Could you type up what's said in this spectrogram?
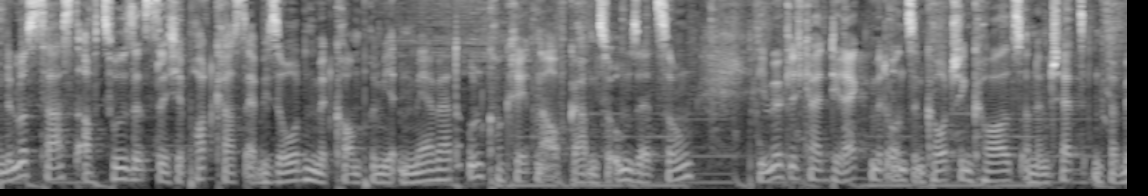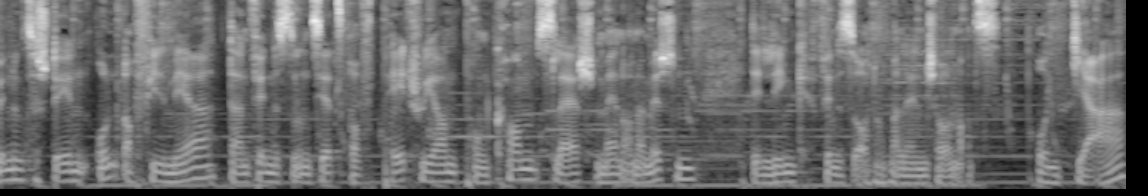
Wenn du Lust hast auf zusätzliche Podcast-Episoden mit komprimierten Mehrwert und konkreten Aufgaben zur Umsetzung, die Möglichkeit direkt mit uns in Coaching-Calls und im Chat in Verbindung zu stehen und noch viel mehr, dann findest du uns jetzt auf patreon.com slash manonamission. Den Link findest du auch nochmal in den Show Notes. Und ja,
